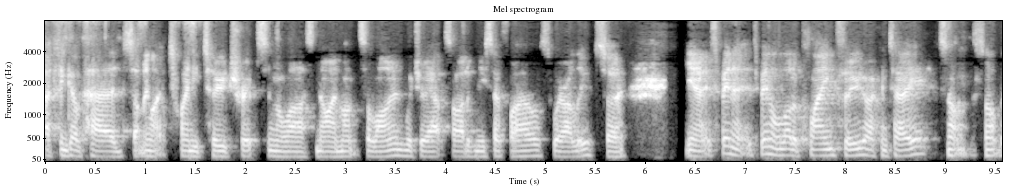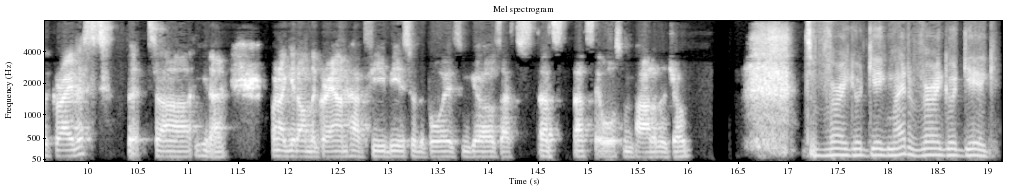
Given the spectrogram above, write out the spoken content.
I think I've had something like 22 trips in the last nine months alone, which are outside of New South Wales where I live. So you know, it's been a, it's been a lot of plain food. I can tell you, it's not it's not the greatest, but uh, you know, when I get on the ground, have a few beers with the boys and girls, that's that's that's the awesome part of the job. It's a very good gig, mate. A very good gig.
